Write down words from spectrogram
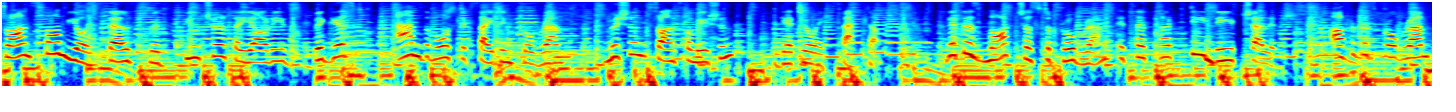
Transform yourself with Future Tayari's biggest and the most exciting program, Mission Transformation Get Your X Factor. This is not just a program, it's a 30 day challenge. After this program,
